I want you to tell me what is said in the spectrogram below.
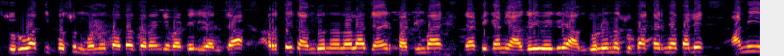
सुरुवातीपासून मनोजदादा जरांगे पाटील यांच्या प्रत्येक आंदोलनाला जाहीर पाठिंबा आहे. या ठिकाणी आगळी वेगळी आंदोलनं सुद्धा करण्यात आले. आणि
